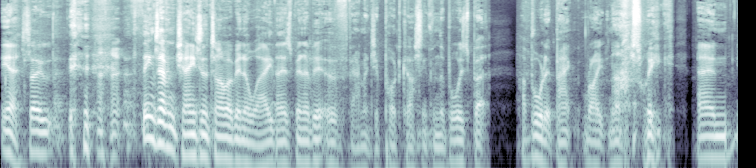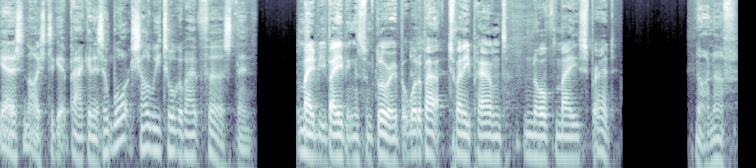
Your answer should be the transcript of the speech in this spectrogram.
Yeah, so things haven't changed in the time I've been away. There's been a bit of amateur podcasting from the boys, but I brought it back right last week. And yeah, it's nice to get back in it. So, what shall we talk about first then? Maybe bathing in some glory, but what about twenty pound Nov May spread? Not enough.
